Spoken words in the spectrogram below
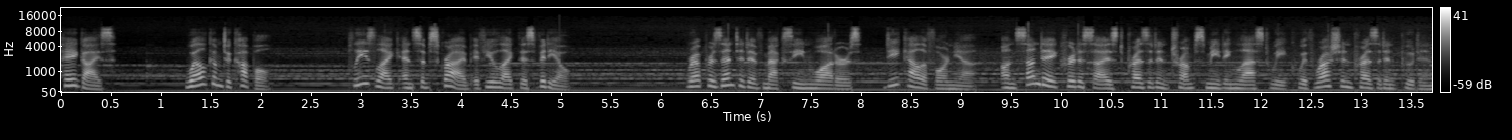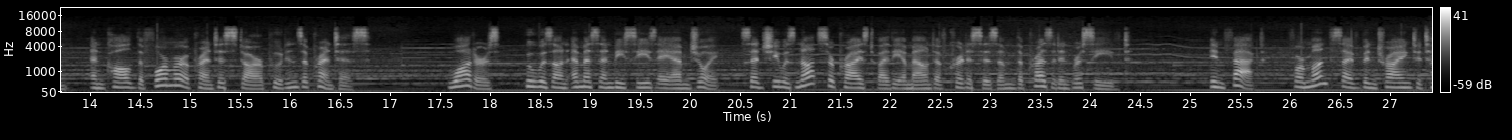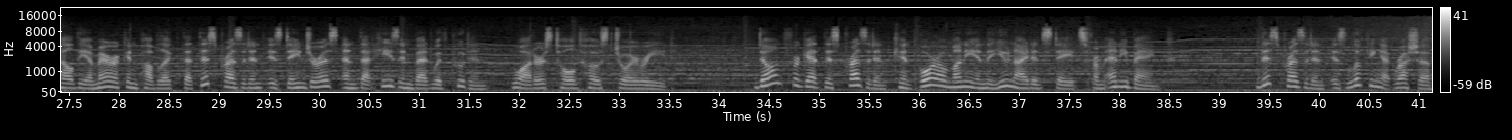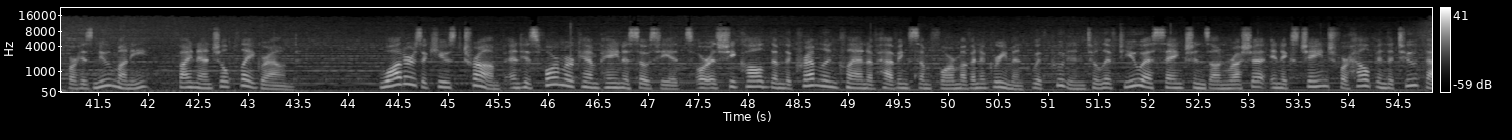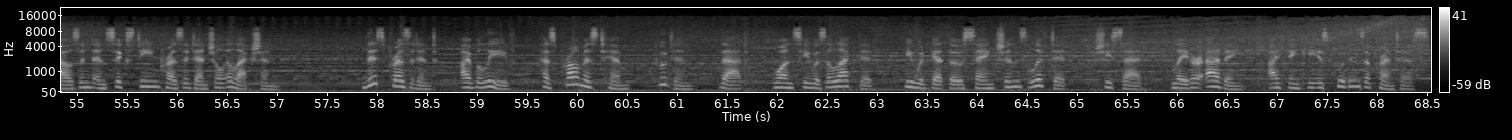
Hey guys. Welcome to Cupple. Please like and subscribe if you like this video. Representative Maxine Waters, D. California, on Sunday criticized President Trump's meeting last week with Russian President Putin, and called the former apprentice star Putin's apprentice. Waters, who was on MSNBC's AM Joy, said she was not surprised by the amount of criticism the president received. In fact, for months I've been trying to tell the American public that this president is dangerous and that he's in bed with Putin, Waters told host Joy Reid. Don't forget this president can't borrow money in the United States from any bank. This president is looking at Russia for his new money, financial playground. Waters accused Trump and his former campaign associates or as she called them the Kremlin clan of having some form of an agreement with Putin to lift U.S. sanctions on Russia in exchange for help in the 2016 presidential election. This president, I believe, has promised him, Putin, that, once he was elected, he would get those sanctions lifted, she said, later adding, I think he is Putin's apprentice.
